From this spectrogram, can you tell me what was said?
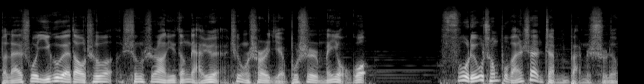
本来说一个月到车，生时让你等俩月，这种事儿也不是没有过。服务流程不完善占比百分之十六，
